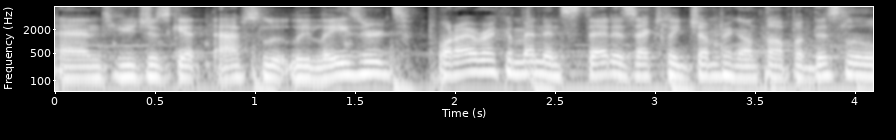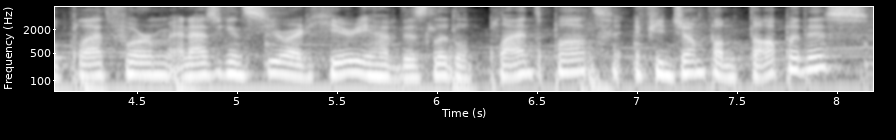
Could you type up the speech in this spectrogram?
and you just get absolutely lasered. What I recommend instead is actually jumping on top of this little platform, and as you can see right here, you have this little plant pot. If you jump on top of this,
